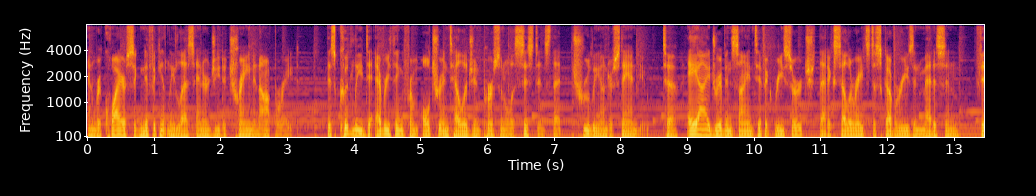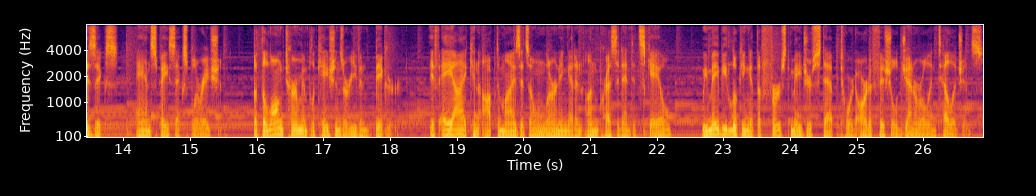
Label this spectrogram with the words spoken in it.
and require significantly less energy to train and operate. This could lead to everything from ultra-intelligent personal assistants that truly understand you, to AI-driven scientific research that accelerates discoveries in medicine, physics, and space exploration. But the long-term implications are even bigger. If AI can optimize its own learning at an unprecedented scale, we may be looking at the first major step toward artificial general intelligence,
